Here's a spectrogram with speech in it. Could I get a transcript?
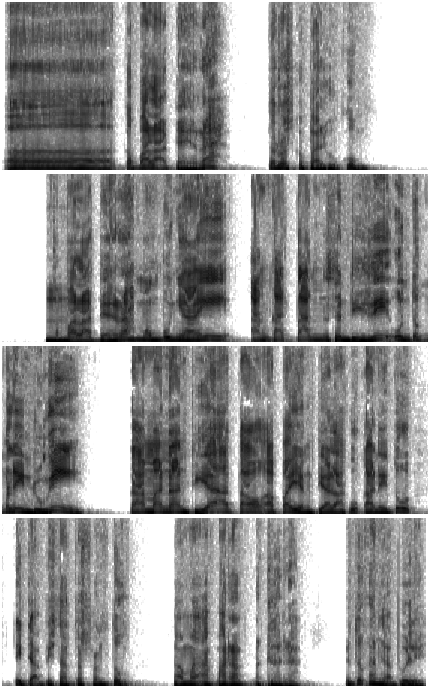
eh, kepala daerah terus kebal hukum Mhm. kepala daerah mempunyai angkatan sendiri untuk melindungi keamanan dia atau apa yang dia lakukan itu tidak bisa tersentuh sama aparat negara. Itu kan nggak boleh.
